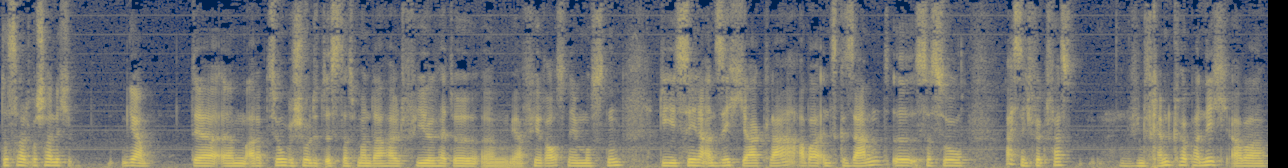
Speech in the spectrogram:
das halt wahrscheinlich ja der ähm, Adaption geschuldet ist, dass man da halt viel hätte, ähm, ja, viel rausnehmen mussten. Die Szene an sich, ja klar, aber insgesamt äh, ist das so, weiß nicht, wirkt fast wie ein Fremdkörper nicht, aber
